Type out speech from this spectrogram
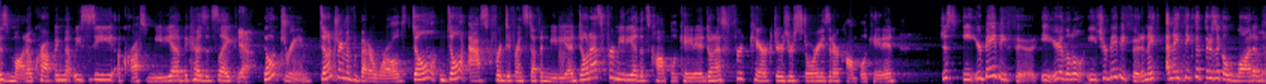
this monocropping that we see across media because it's like Yeah, don't dream. Don't dream of a better world. Don't don't ask for different stuff in media. Don't ask for media that's complicated. Don't ask for characters or stories that are complicated. Just eat your baby food. Eat your little eat your baby food. And i and i think that there's like a lot of yeah.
